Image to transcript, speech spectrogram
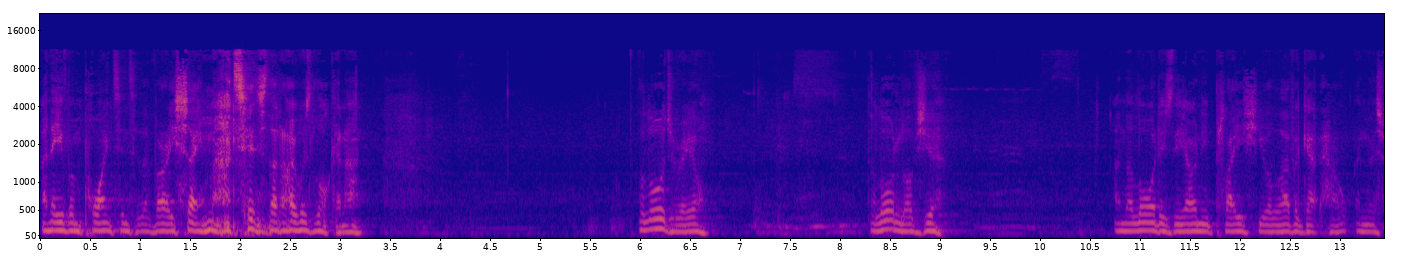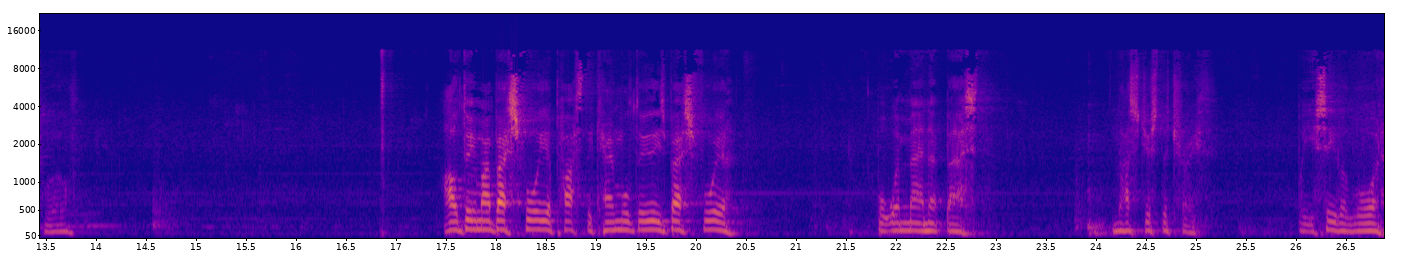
And even pointing to the very same mountains that I was looking at. The Lord's real. The Lord loves you. And the Lord is the only place you'll ever get help in this world. I'll do my best for you. Pastor Ken will do his best for you. But we're men at best. And that's just the truth. But you see, the Lord,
